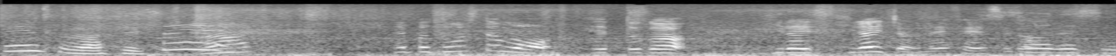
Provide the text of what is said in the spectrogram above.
セーフはセーフやっぱどうしてもヘッドが開い開いちゃうねフェースがそうですね。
